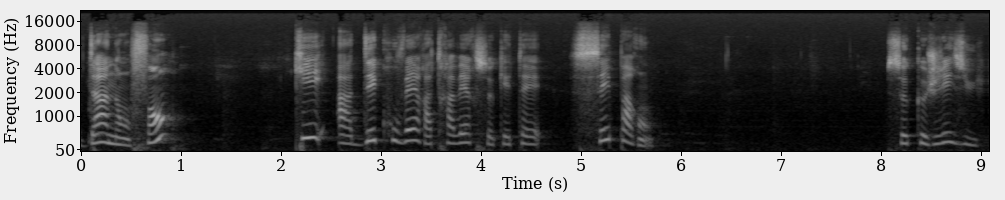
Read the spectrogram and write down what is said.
d'un enfant qui a découvert à travers ce qu'étaient ses parents ce que Jésus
